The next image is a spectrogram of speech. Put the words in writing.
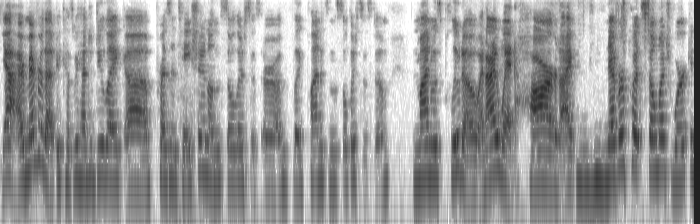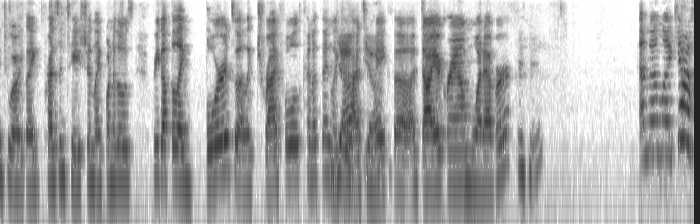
Yeah, I remember that because we had to do like a presentation on the solar system or um, like planets in the solar system. Mine was Pluto, and I went hard. I've never put so much work into a like presentation, like one of those where you got the like boards, so like trifold kind of thing. Like you had to yeah. make the a diagram, whatever. hmm And then like yeah,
